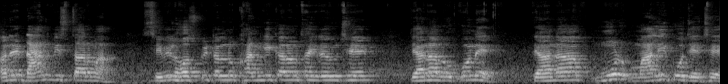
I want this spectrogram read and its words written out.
અને ડાંગ વિસ્તારમાં સિવિલ હોસ્પિટલનું ખાનગીકરણ થઈ રહ્યું છે. ત્યાંના લોકોને, ત્યાંના મૂળ માલિકો જે છે,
